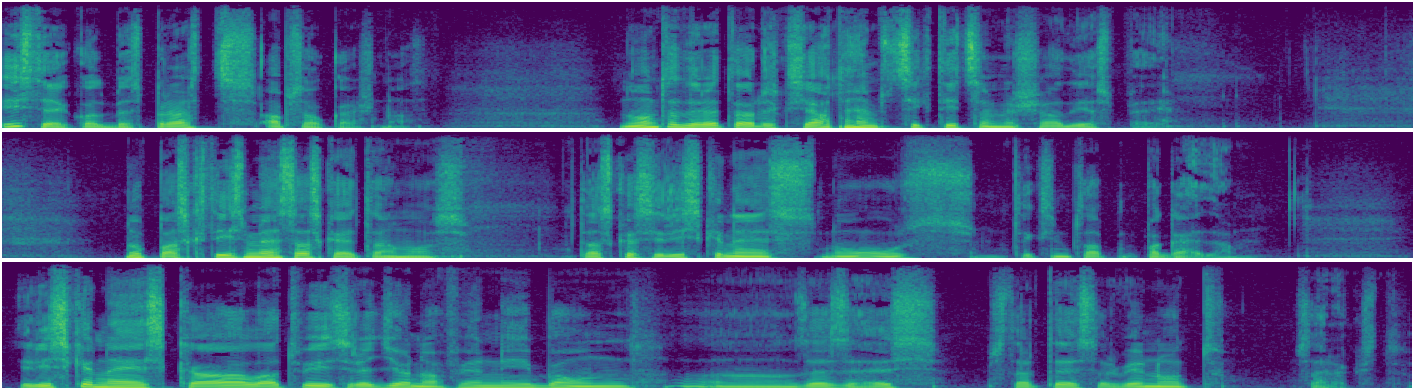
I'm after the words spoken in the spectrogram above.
iztiekot bez prastas apskaukšanās. Nu, un tad ir retorisks jautājums, cik ticam ir šāda iespēja. Nu, paskatīsimies saskaitāmos. Tas, kas ir izskanējis nu, uz tiksim, tā, pagaidām, ir izskanējis, ka Latvijas reģiona apvienība un uh, ZZS startēs ar vienotu sarakstu.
